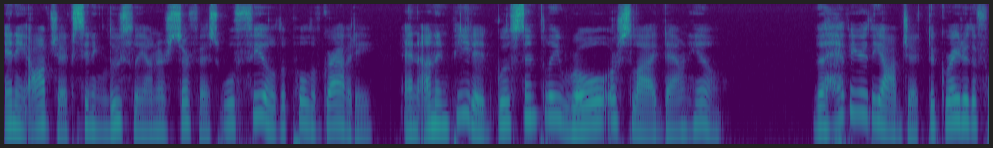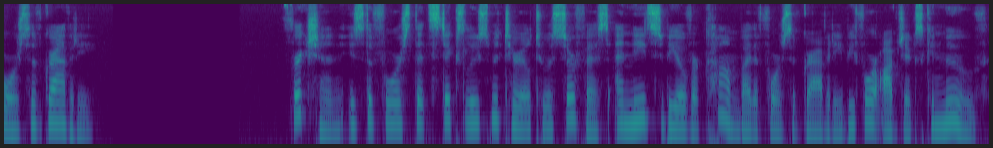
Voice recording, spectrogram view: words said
Any object sitting loosely on Earth's surface will feel the pull of gravity, and unimpeded will simply roll or slide downhill. The heavier the object, the greater the force of gravity. Friction is the force that sticks loose material to a surface and needs to be overcome by the force of gravity before objects can move.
